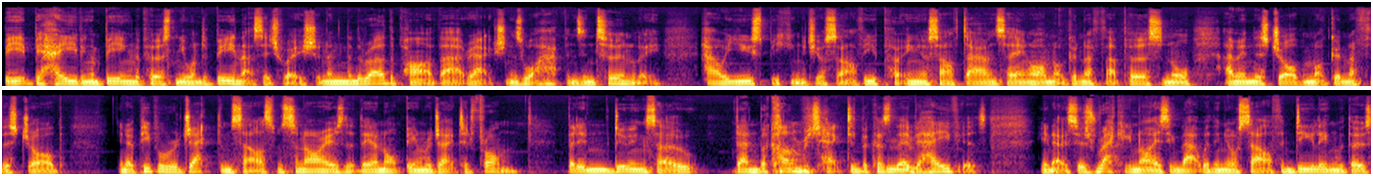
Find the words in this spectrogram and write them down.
be behaving and being the person you want to be in that situation. And then the other part of that reaction is what happens internally. How are you speaking to yourself? Are you putting yourself down, saying, "Oh, I'm not good enough for that person," or "I'm in this job, I'm not good enough for this job"? You know, people reject themselves from scenarios that they are not being rejected from, but in doing so, then become rejected because of their hmm. behaviors. You know, so it's recognizing that within yourself and dealing with those.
